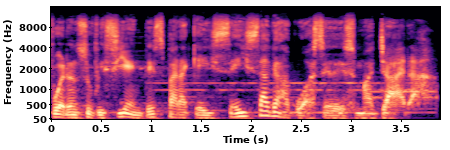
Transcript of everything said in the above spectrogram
fueron suficientes para que Issei Sagawa se desmayara.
